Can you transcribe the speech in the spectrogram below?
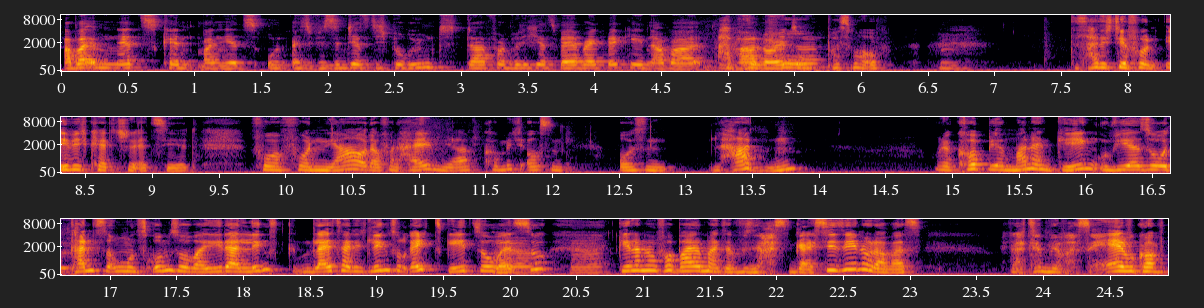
Aber im Netz kennt man jetzt, also wir sind jetzt nicht berühmt, davon will ich jetzt sehr weit weggehen, aber ein paar Apropos, Leute. Pass mal auf. Hm. Das hatte ich dir vor Ewigkeiten schon erzählt. Vor, vor einem Jahr oder vor einem halben Jahr komme ich aus dem, aus dem Laden und da kommt mir ein Mann entgegen und wir so tanzen um uns rum, so weil jeder links, gleichzeitig links und rechts geht, so, weißt du? Ja. Gehen dann noch vorbei und meinte, hast du einen Geist gesehen oder was? Ich dachte mir, was, hä, wo kommt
